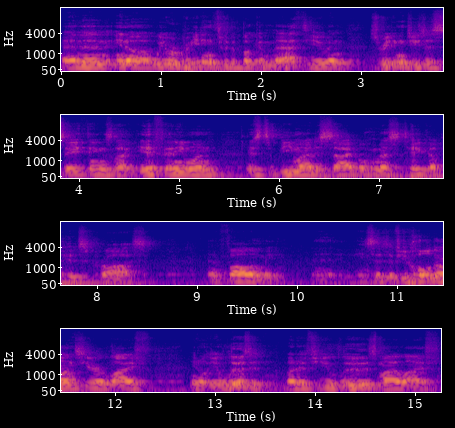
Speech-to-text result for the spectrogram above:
And then, you know, we were reading through the book of Matthew and was reading Jesus say things like, if anyone is to be my disciple, he must take up his cross and follow me. And he says, if you hold on to your life, you know, you'll lose it. But if you lose my life,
